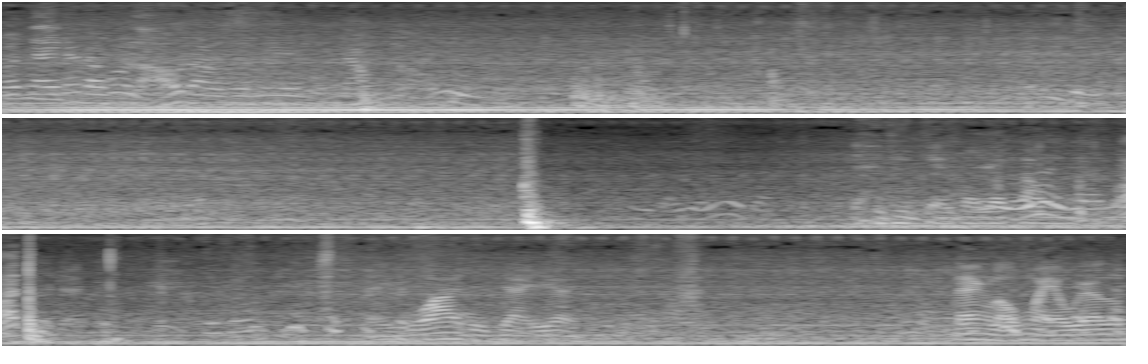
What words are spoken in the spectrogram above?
Bên đây nó đâu có lỗ đâu, bên đống lỗ luôn. chạy chạy ra Rửa tông chạy quá thì chạy rồi đang lộn mèo ra luôn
